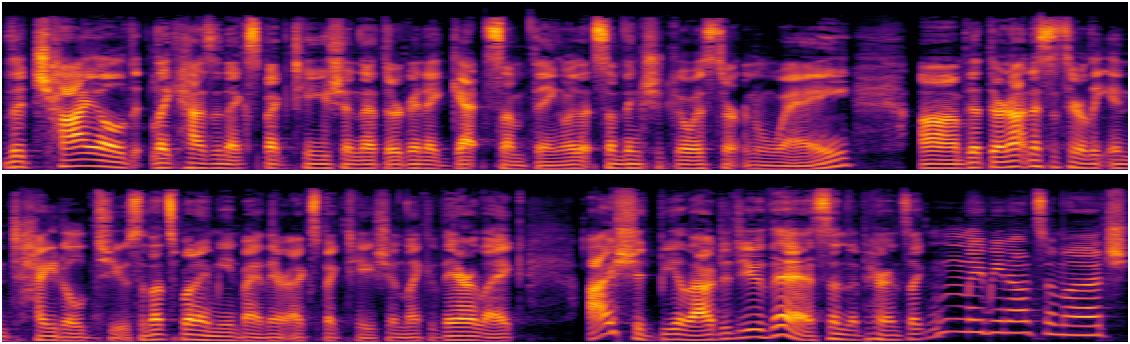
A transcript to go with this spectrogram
the child like has an expectation that they're going to get something or that something should go a certain way um, that they're not necessarily entitled to so that's what i mean by their expectation like they're like I should be allowed to do this. And the parents like, mm, maybe not so much.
